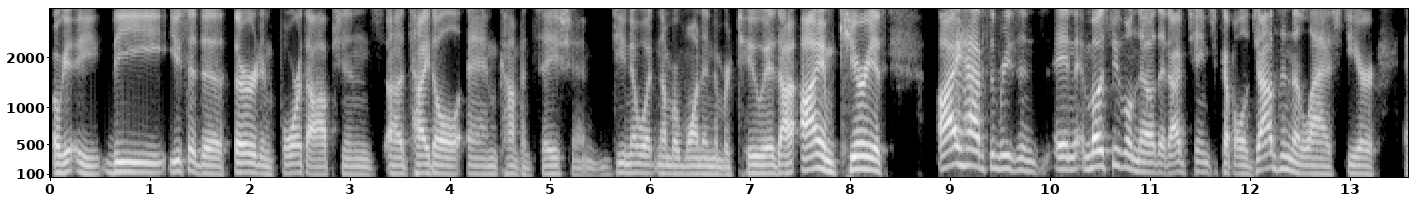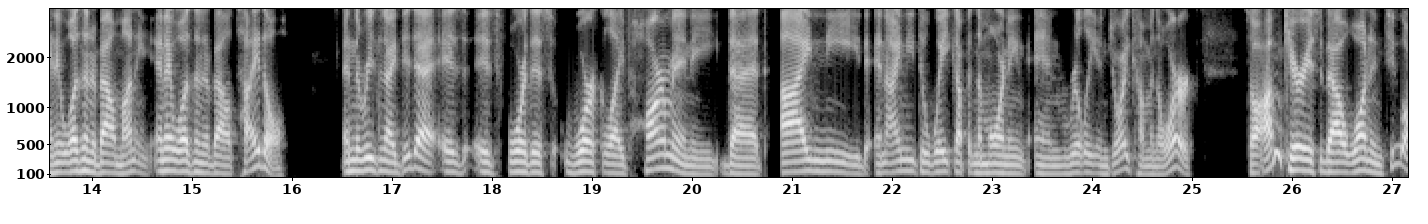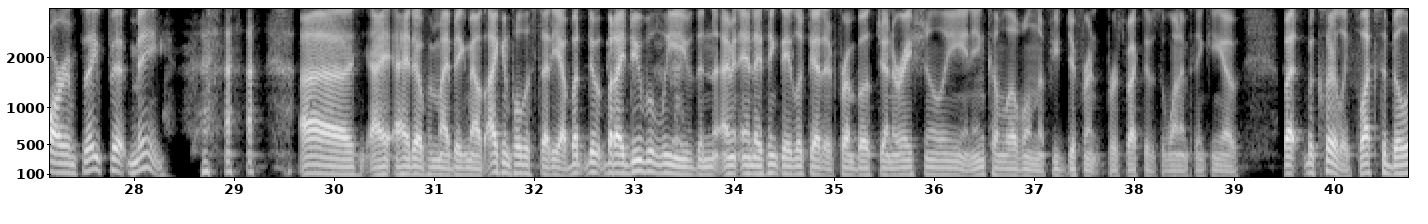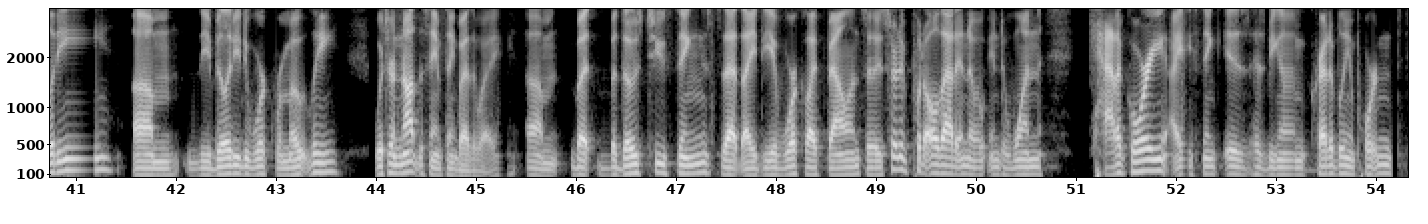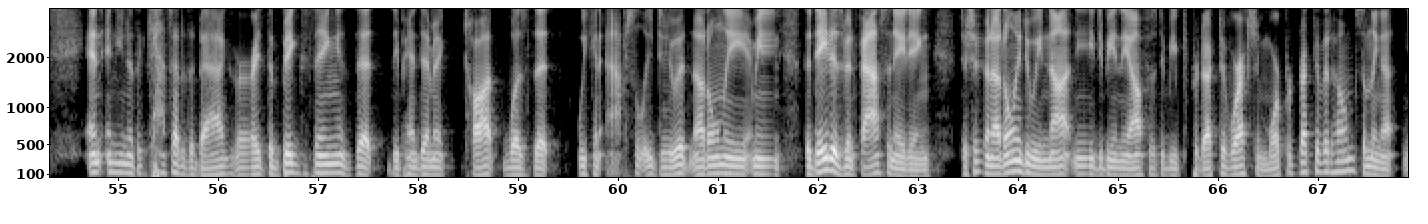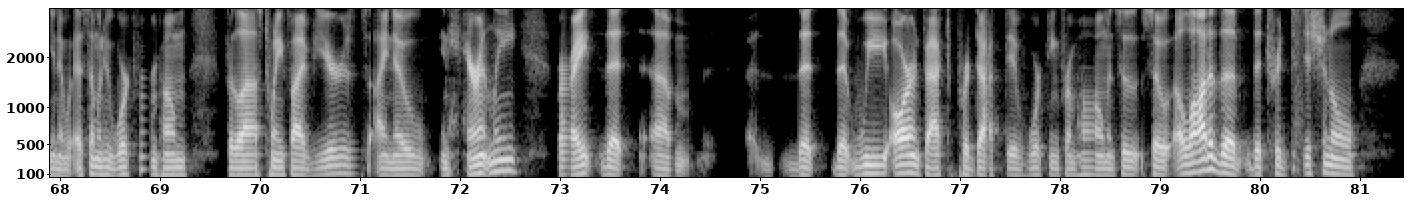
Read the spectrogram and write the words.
Okay, the you said the third and fourth options, uh, title and compensation. Do you know what number one and number two is? I, I am curious. I have some reasons, and most people know that I've changed a couple of jobs in the last year, and it wasn't about money and it wasn't about title. And the reason I did that is is for this work life harmony that I need, and I need to wake up in the morning and really enjoy coming to work. So I'm curious about one and two are if they fit me. uh, I, I, had to open my big mouth. I can pull the study out, but but I do believe then. I mean, and I think they looked at it from both generationally and income level and a few different perspectives. The one I'm thinking of, but but clearly flexibility, um, the ability to work remotely, which are not the same thing, by the way. Um, but but those two things, that idea of work life balance, so sort of put all that into into one category i think is has become incredibly important. And and you know the cat's out of the bag right? The big thing that the pandemic taught was that we can absolutely do it. Not only i mean the data has been fascinating to show not only do we not need to be in the office to be productive we're actually more productive at home. Something you know as someone who worked from home for the last 25 years i know inherently right? That um, that that we are in fact productive working from home. And so so a lot of the the traditional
